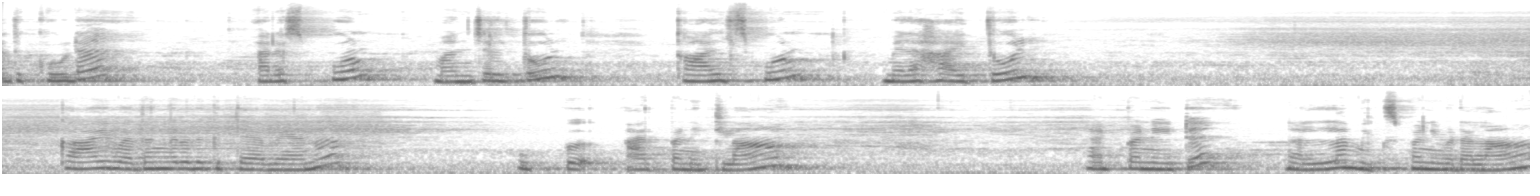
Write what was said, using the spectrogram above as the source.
அது கூட அரை ஸ்பூன் மஞ்சள் தூள் கால் ஸ்பூன் மிளகாய்த்தூள் காய் வதங்கிறதுக்கு தேவையான உப்பு ஆட் பண்ணிக்கலாம். ஆட் பண்ணிவிட்டு நல்லா மிக்ஸ் பண்ணி விடலாம்.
